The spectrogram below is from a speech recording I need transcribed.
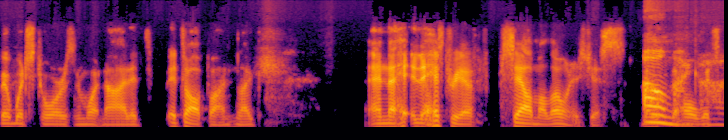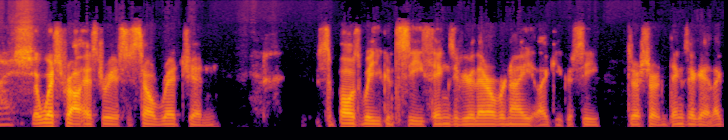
the witch tours and whatnot. It's it's all fun. Like, and the the history of Salem alone is just the, Oh the my whole witch gosh. the witch trial history is just so rich and supposedly you can see things if you're there overnight. Like you could see there are certain things that get like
